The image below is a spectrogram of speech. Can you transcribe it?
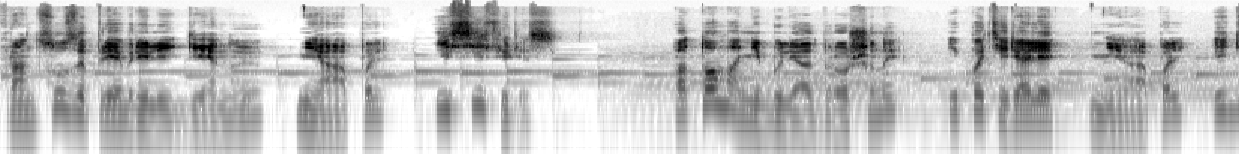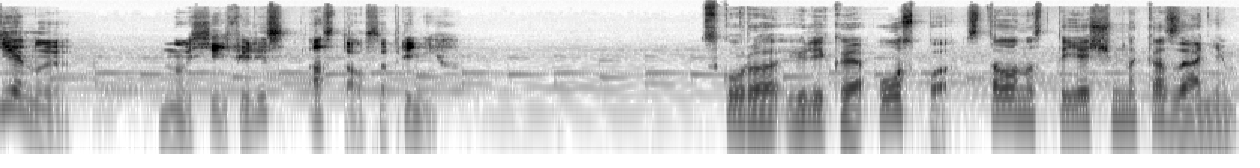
французы приобрели Геную, Неаполь и сифилис. Потом они были отброшены и потеряли Неаполь и Геную, но сифилис остался при них. Скоро Великая Оспа стала настоящим наказанием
